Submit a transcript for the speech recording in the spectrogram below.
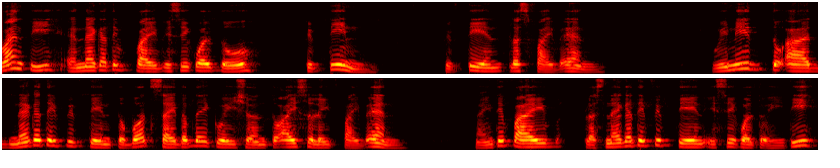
20 and negative 5 is equal to 15. 15 plus 5n. We need to add negative 15 to both sides of the equation to isolate 5n. 95 plus negative 15 is equal to 80.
